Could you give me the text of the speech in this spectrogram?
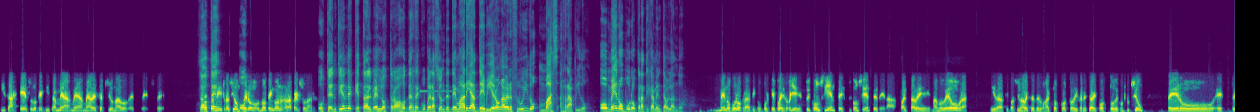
quizás eso es lo que quizás me ha, me ha, me ha decepcionado de, de- de- sea, de esta usted- administración, o- pero no tengo nada personal. ¿Usted entiende que tal vez los trabajos de recuperación desde María debieron haber fluido más rápido o menos burocráticamente hablando? menos burocrático, porque pues, oye, estoy consciente, estoy consciente de la falta de mano de obra y de la situación a veces de los altos costos a diferencia de costo de construcción, pero este,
